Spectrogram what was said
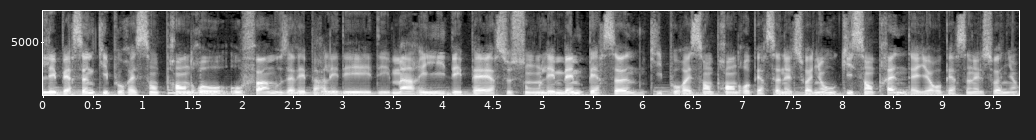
Les personnes qui pourraient s'en prendre aux, femmes, vous avez parlé des, maris, des pères, ce sont les mêmes personnes qui pourraient s'en prendre au personnel soignant ou qui s'en prennent d'ailleurs au personnel soignant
